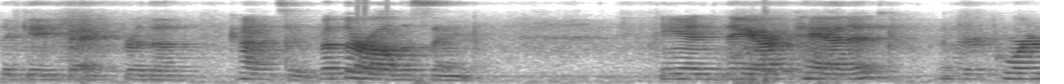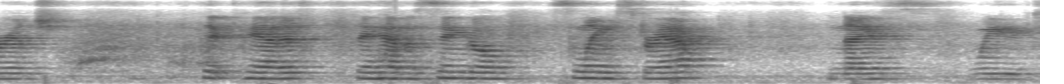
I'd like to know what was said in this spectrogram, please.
the gig bag for the concert, but they're all the same. And they are padded, they're a quarter inch thick padded. They have a single sling strap, nice weaved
